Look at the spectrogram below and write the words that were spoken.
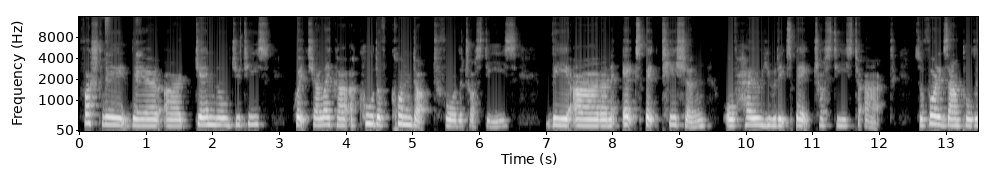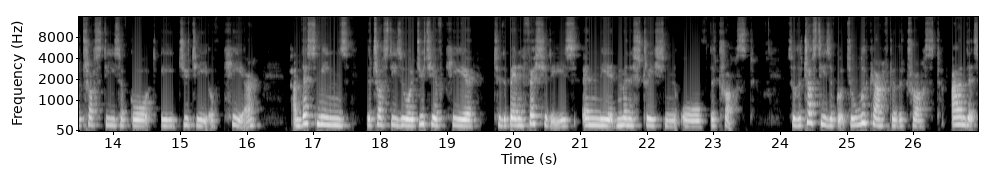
Firstly, there are general duties, which are like a, a code of conduct for the trustees. They are an expectation of how you would expect trustees to act. So, for example, the trustees have got a duty of care, and this means the trustees owe a duty of care to the beneficiaries in the administration of the trust. So the trustees have got to look after the trust and its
